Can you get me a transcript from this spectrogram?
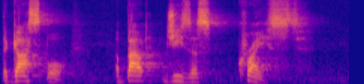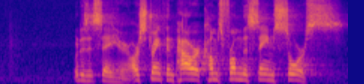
the gospel about Jesus Christ. What does it say here? Our strength and power comes from the same source.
